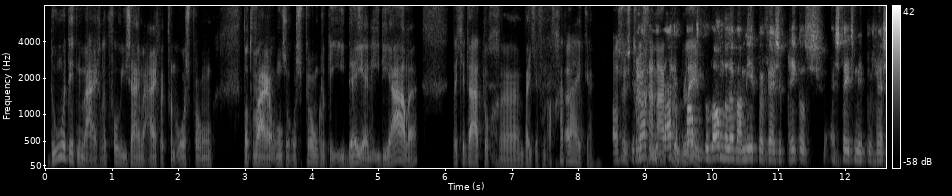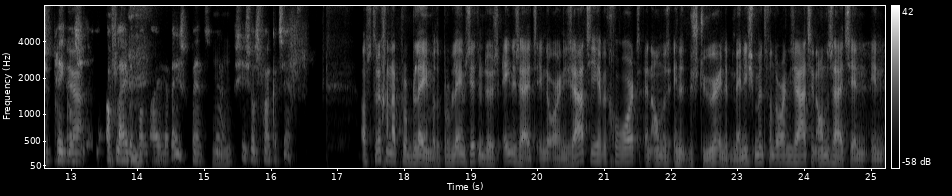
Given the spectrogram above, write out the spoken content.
doen we dit nu eigenlijk? Voor wie zijn we eigenlijk van oorsprong? Wat waren onze oorspronkelijke ideeën en idealen? Dat je daar toch eh, een beetje van af gaat Eh, wijken. Als we eens teruggaan naar het inderdaad een pad probleem. bewandelen waar meer perverse prikkels en steeds meer perverse prikkels Ja. afleiden van waar je mee bezig bent. Ja, Mhm. precies zoals Frank het zegt. Als we teruggaan naar het probleem. Want het probleem zit nu dus enerzijds in de organisatie, heb ik gehoord. En anders in het bestuur, in het management van de organisatie. En anderzijds in, in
